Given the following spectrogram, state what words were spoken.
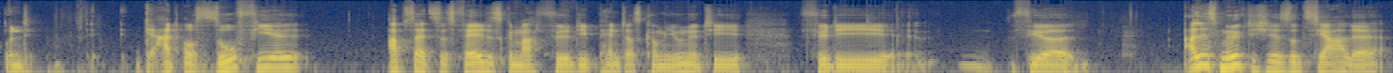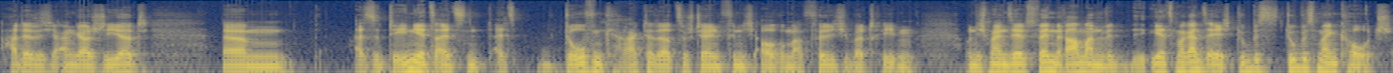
und der hat auch so viel abseits des Feldes gemacht für die Panthers Community, für die, für alles mögliche Soziale hat er sich engagiert. Ähm, also den jetzt als, als doofen Charakter darzustellen, finde ich auch immer völlig übertrieben. Und ich meine, selbst wenn Rahman, jetzt mal ganz ehrlich, du bist, du bist mein Coach.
